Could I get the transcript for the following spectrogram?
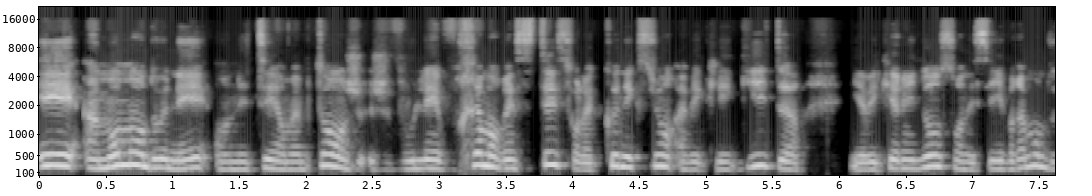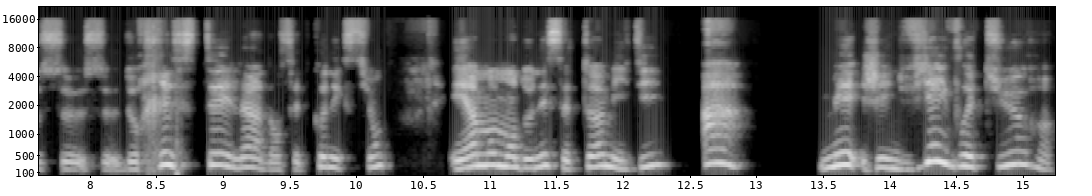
Et à un moment donné, on était en même temps, je, voulais vraiment rester sur la connexion avec les guides et avec Erinos, on essayait vraiment de, se, de rester là dans cette connexion. Et à un moment donné, cet homme, il dit, ah, mais j'ai une vieille voiture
